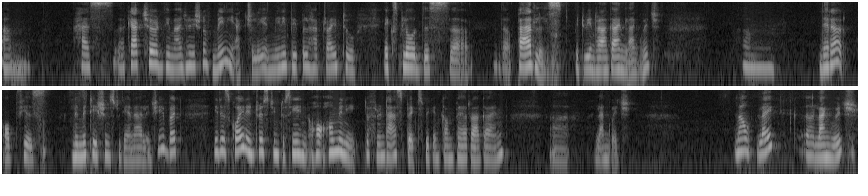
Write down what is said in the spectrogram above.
um, has uh, captured the imagination of many actually and many people have tried to explore this uh, the parallels between raga and language. Um, there are obvious limitations to the analogy, but it is quite interesting to see how, how, many different aspects we can compare raga and uh, language. Now, like uh, language,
